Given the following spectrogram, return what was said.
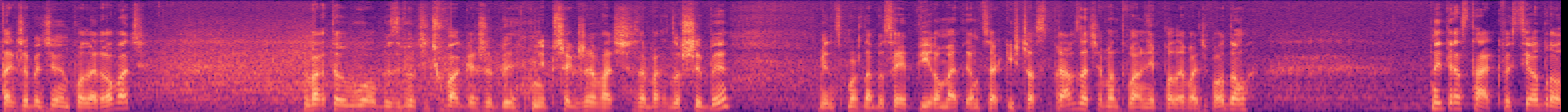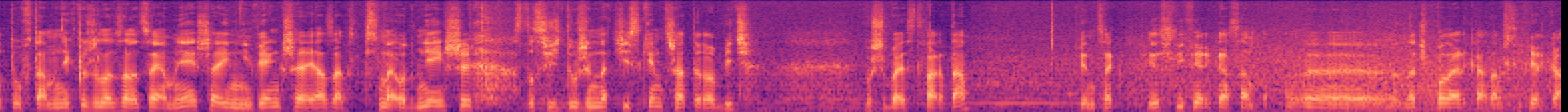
także będziemy polerować. Warto byłoby zwrócić uwagę, żeby nie przegrzewać za bardzo szyby, więc można by sobie pirometrem co jakiś czas sprawdzać, ewentualnie polewać wodą. No i teraz tak, kwestia obrotów. Tam niektórzy zalecają mniejsze, inni większe. Ja zacznę od mniejszych, z dosyć dużym naciskiem trzeba to robić, bo szyba jest twarda. Więc jak jest szlifierka, sam, yy, znaczy polerka, tam szlifierka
